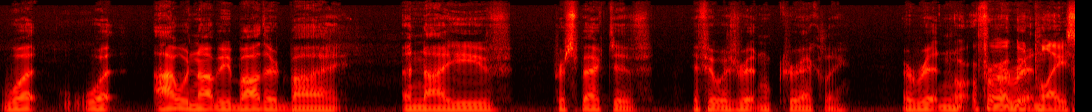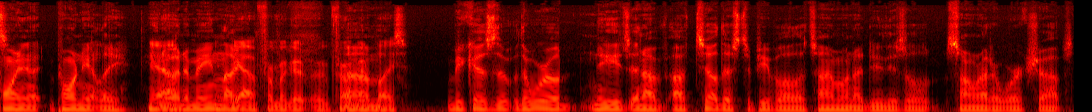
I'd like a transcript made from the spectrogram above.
what what I would not be bothered by a naive perspective if it was written correctly or written Or from a good written place. poignant, poignantly. You yeah. know what I mean? Like yeah, from a good from a um, good place. because the, the world needs, and I've, I tell this to people all the time when I do these little songwriter workshops.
